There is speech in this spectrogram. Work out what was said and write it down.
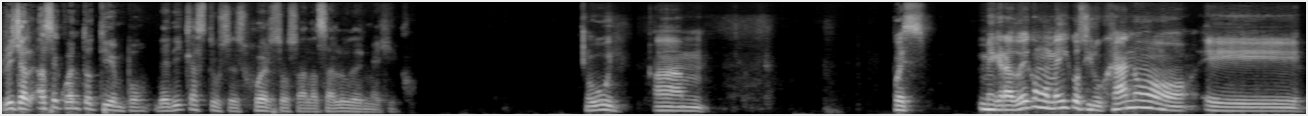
Richard, ¿hace cuánto tiempo dedicas tus esfuerzos a la salud en México? Uy, pues me gradué como médico cirujano eh,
